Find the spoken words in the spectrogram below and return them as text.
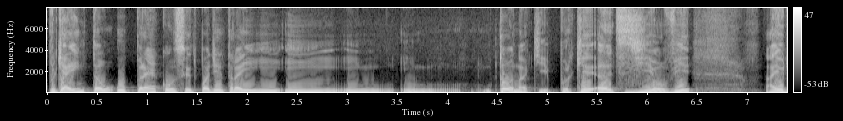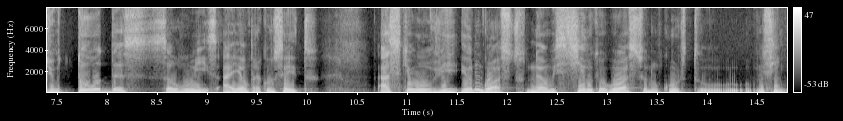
Porque aí então o preconceito pode entrar em, em, em, em, tona aqui. Porque antes de ouvir, aí eu digo todas são ruins. Aí é um preconceito. As que eu ouvi, eu não gosto. Não é um estilo que eu gosto, eu não curto. Enfim,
